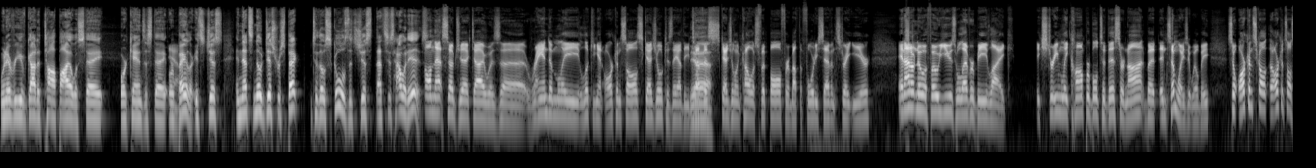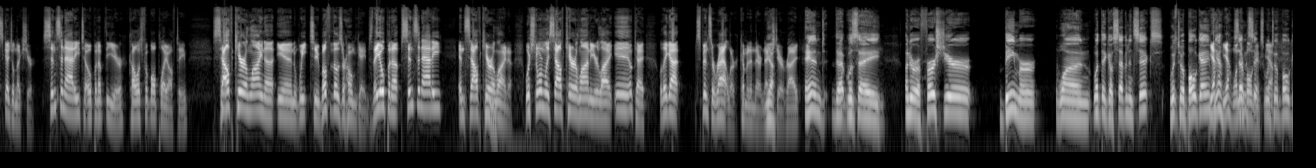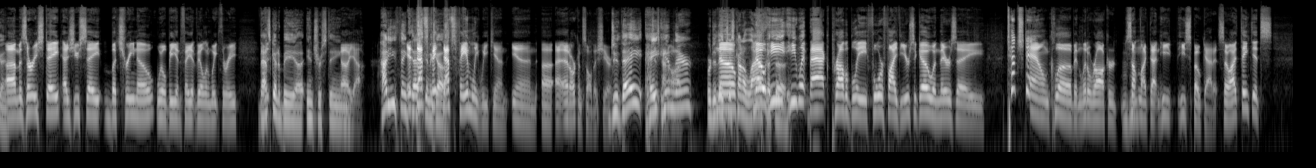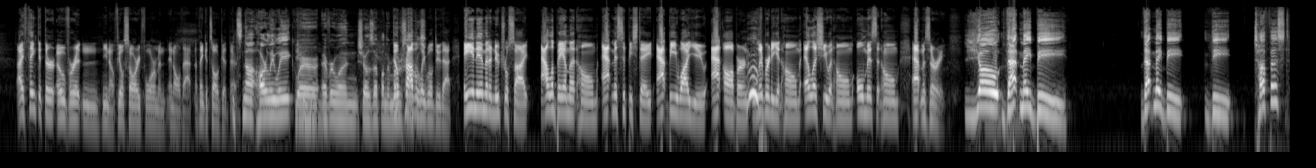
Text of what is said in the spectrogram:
whenever you've got a top Iowa State or Kansas State or Yeah. Baylor it's just and that's no disrespect to those schools it's just that's just how it is On that subject, I was uh, randomly looking at Arkansas's schedule because they have the Yeah. toughest schedule in college football for about the 47th straight year. And I don't know if OU's will ever be like extremely comparable to this or not, but in some ways it will be. So Arkansas Arkansas schedule next year: Cincinnati to open up the year, college football playoff team. South Carolina in week two. Both of those are home games. They open up Cincinnati and South hmm. Carolina, which normally South Carolina, you're like, eh, okay. Well, they got Spencer Rattler coming in there next Yeah. year, right? And that hmm. was a hmm. under a first year Beamer won what they go seven and six went to a bowl game. Yeah, yeah, won their seven bowl and six game, went yeah. to a bowl game. Uh, Missouri State, as you say, Petrino will be in Fayetteville in week three. that's going to be uh, interesting. Oh yeah, How do you think It- that's, that's going to fa- go? that's family weekend in uh, at Arkansas this year. do they hate him odd. there, or do no, they just kind of laugh? No, he the, he went back probably four or five years ago, and there's a touchdown club in Little Rock or Mm-hmm. something like that, and he he spoke at it. So I think it's. I think that they're over it and you know feel sorry for him and, and all that. I think it's all good there. It's not Harley Week where everyone shows up on their They'll probably will do that. A and M at a neutral site. Alabama at home, at Mississippi State, at BYU, at Auburn, Liberty at home, LSU at home, Ole Miss at home, at Missouri. Yo, that may be that may be the toughest.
